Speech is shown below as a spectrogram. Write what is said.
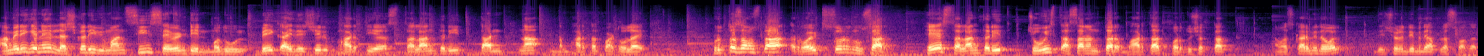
अमेरिकेने लष्करी विमान सी सेव्हन्टीनमधून बेकायदेशीर भारतीय स्थलांतरितांना भारतात पाठवलं आहे वृत्तसंस्था रॉइट्सनुसार हे स्थलांतरित चोवीस तासानंतर भारतात परतू शकतात. नमस्कार मी धवल. देशोनदीमध्ये आपलं स्वागत.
